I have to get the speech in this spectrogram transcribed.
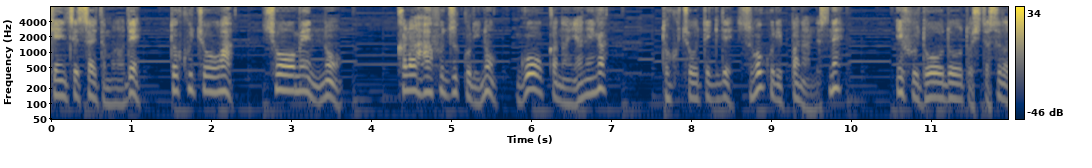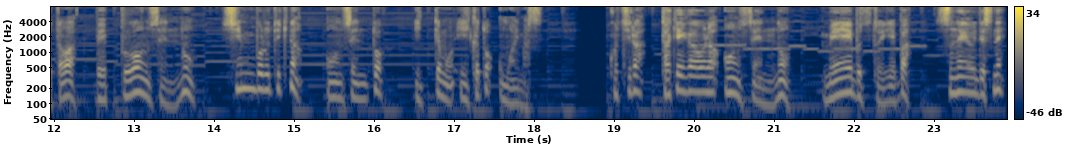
建設されたもので、特徴は正面のカラハフ作りの豪華な屋根が特徴的ですごく立派なんですね。威風堂々とした姿は別府温泉のシンボル的な温泉と言ってもいいかと思います。こちら竹河原温泉の名物といえば砂湯ですね。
